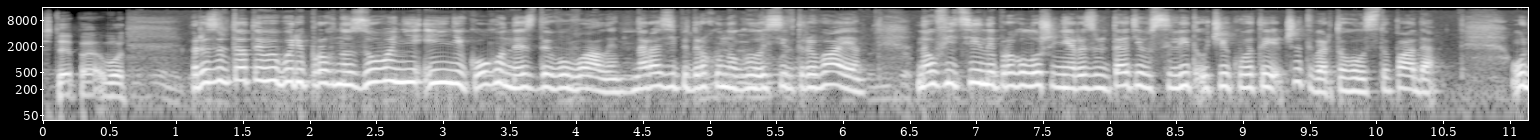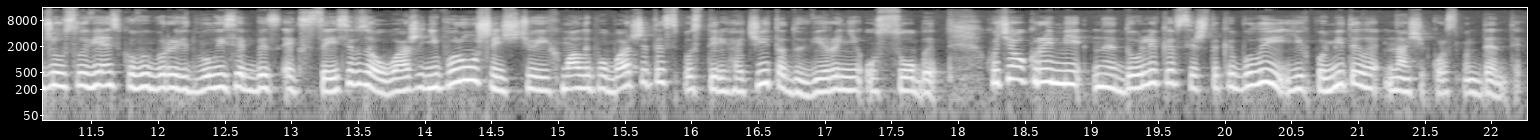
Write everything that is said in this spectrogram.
Штепа. Вот. Результати виборів прогнозовані і нікого не здивували. Наразі підрахунок голосів триває. На офіційне проголошення результатів слід очікувати 4 листопада. Отже, у Слов'янську вибори відбулися без ексцесів, зауважень порушень, що їх мали побачити спостерігачі та довірені особи. Хоча окремі недоліки все ж таки були, їх помітили наші кореспонденти.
